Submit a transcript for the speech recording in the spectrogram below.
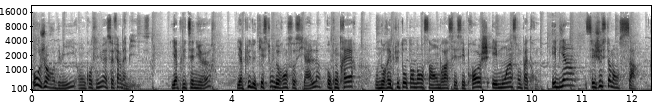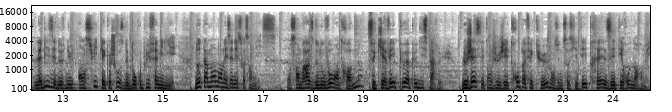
aujourd'hui on continue à se faire la bise. Il n'y a plus de seigneur, il n'y a plus de question de rang social, au contraire, on aurait plutôt tendance à embrasser ses proches et moins son patron. Eh bien, c'est justement ça. La bise est devenue ensuite quelque chose de beaucoup plus familier, notamment dans les années 70. On s'embrasse de nouveau entre hommes, ce qui avait peu à peu disparu. Le geste étant jugé trop affectueux dans une société très hétéronormée.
